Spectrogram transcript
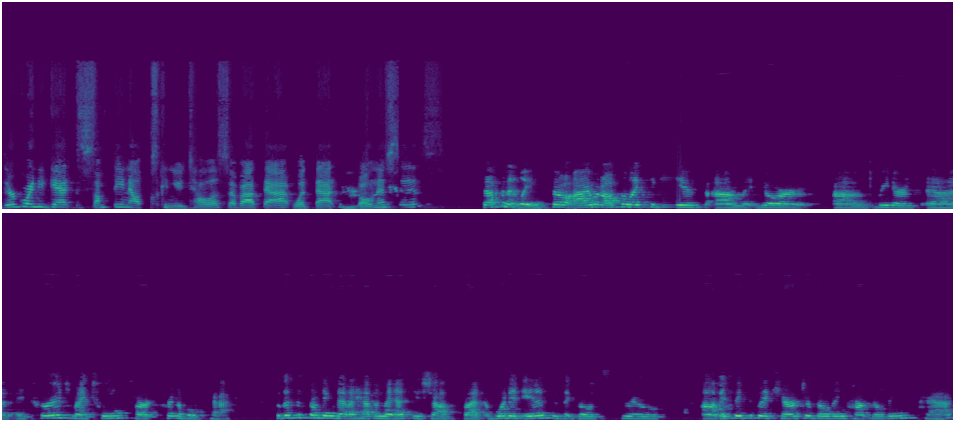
They're going to get something else. Can you tell us about that? What that bonus is? Definitely. So I would also like to give um, your um, readers uh, encourage my Tweens Heart printables pack. So this is something that I have in my Etsy shop, but what it is is it goes through um, it's basically a character building, heart building pack.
